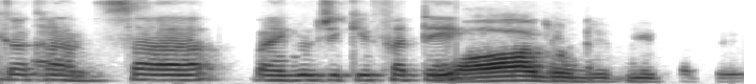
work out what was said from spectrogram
ਕਾ ਖਾਲਸਾ ਵਾਹਿਗੁਰੂ ਜੀ ਕੀ ਫਤਿਹ। ਵਾਹਿਗੁਰੂ ਜੀ ਕੀ ਫਤਿਹ।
